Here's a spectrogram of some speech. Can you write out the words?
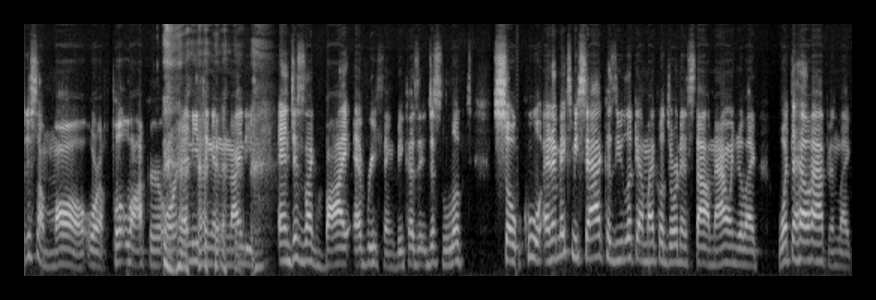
just a mall or a Foot Locker or anything in the 90s and just like buy everything because it just looked so cool. And it makes me sad because you look at Michael Jordan's style now and you're like, what the hell happened? Like,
